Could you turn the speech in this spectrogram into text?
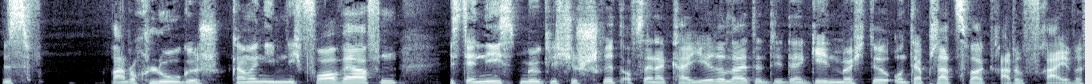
das war doch logisch. Kann man ihm nicht vorwerfen. Ist der nächstmögliche Schritt auf seiner Karriereleiter, den er gehen möchte. Und der Platz war gerade frei, weil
